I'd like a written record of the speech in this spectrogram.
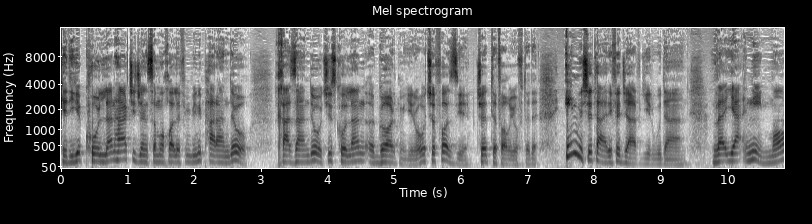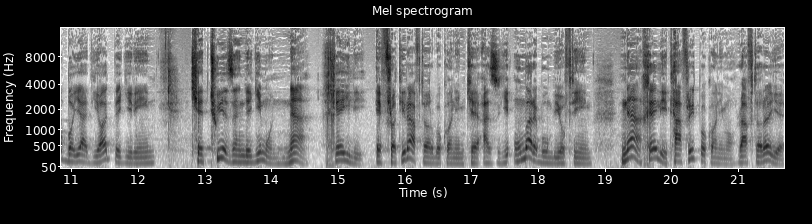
که دیگه کلا هر چی جنس مخالف می‌بینی پرنده و خزنده و چیز کلا گارد می‌گیره. و چه فازیه؟ چه اتفاقی افتاده؟ این میشه تعریف جوگیر بودن. و یعنی ما باید یاد بگیریم که توی زندگیمون نه خیلی افراطی رفتار بکنیم که از اون بر بوم بیفتیم نه خیلی تفرید بکنیم و رفتارای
